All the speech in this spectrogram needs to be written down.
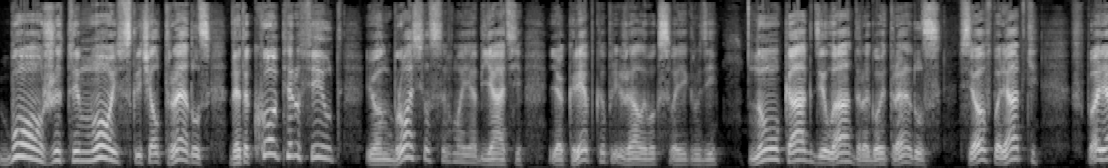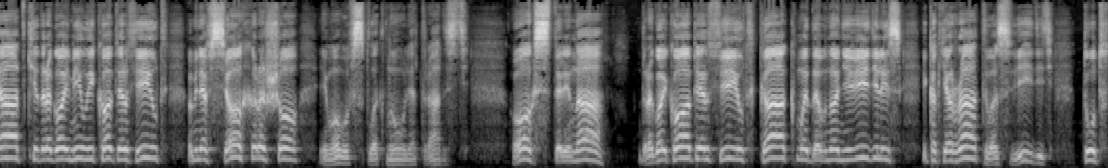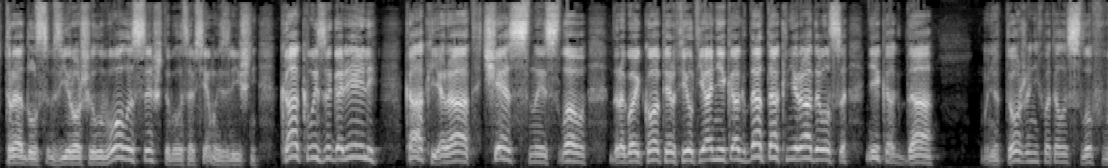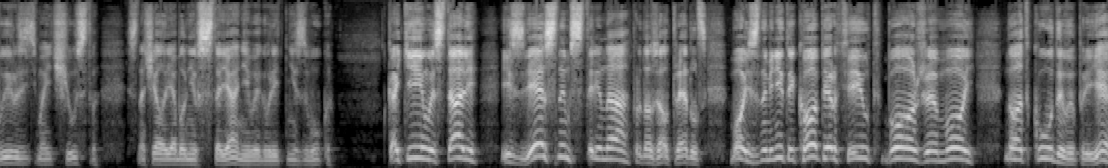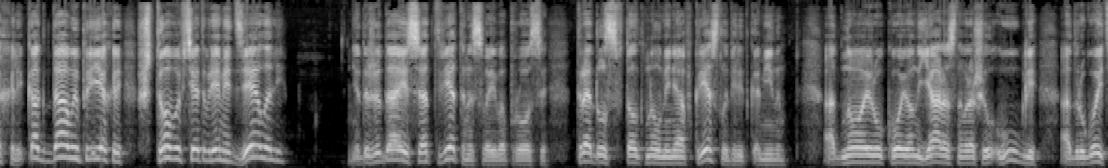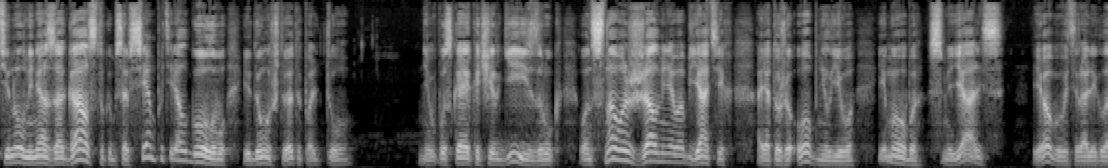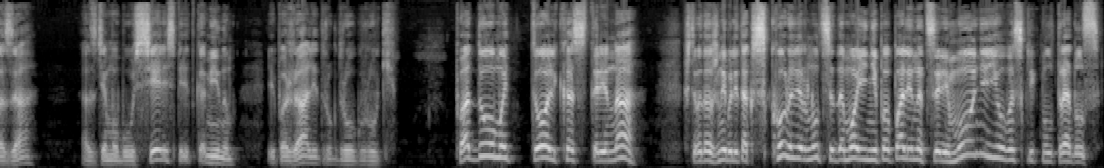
«Боже ты мой!» — вскричал Трэддлс. «Да это Копперфилд!» И он бросился в мои объятия. Я крепко прижал его к своей груди. «Ну, как дела, дорогой Трэддлс? Все в порядке?» «В порядке, дорогой милый Копперфилд, у меня все хорошо!» И мы оба всплакнули от радости. «Ох, старина!» Дорогой Копперфилд, как мы давно не виделись, и как я рад вас видеть. Тут Трэддлс взъерошил волосы, что было совсем излишне. Как вы загорели, как я рад, честное слово, дорогой Копперфилд, я никогда так не радовался, никогда. Мне тоже не хватало слов выразить мои чувства. Сначала я был не в состоянии выговорить ни звука. Каким вы стали известным, старина, продолжал Треддлс. Мой знаменитый Копперфилд, боже мой! Но откуда вы приехали? Когда вы приехали? Что вы все это время делали? Не дожидаясь ответа на свои вопросы, Треддлс втолкнул меня в кресло перед камином. Одной рукой он яростно ворошил угли, а другой тянул меня за галстук и совсем потерял голову и думал, что это пальто. Не выпуская кочерги из рук, он снова сжал меня в объятиях, а я тоже обнял его, и мы оба смеялись, и оба вытирали глаза, а затем оба уселись перед камином и пожали друг другу руки. Подумать только, старина, что вы должны были так скоро вернуться домой и не попали на церемонию, воскликнул Трэддлс.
